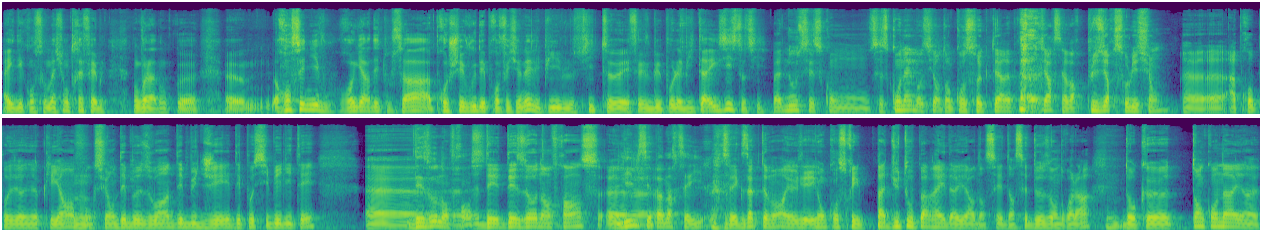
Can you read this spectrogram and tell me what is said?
avec des consommations très faibles. Donc voilà, donc euh, euh, renseignez-vous, regardez tout ça, approchez-vous des professionnels, et puis le site euh, FFB Pôle Habitat existe aussi. Bah nous, c'est ce qu'on c'est ce qu'on aime aussi en tant que constructeur et producteur, c'est avoir plusieurs solutions à proposer à nos clients en mmh. fonction des besoins, des budgets, des possibilités. Euh, des zones en France des, des, zones en France. Euh, Lille, c'est pas Marseille. c'est exactement. Et, on construit pas du tout pareil d'ailleurs dans ces, dans ces deux endroits-là. Mmh. Donc, tant qu'on a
